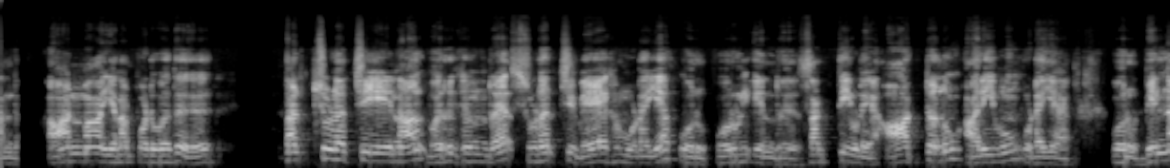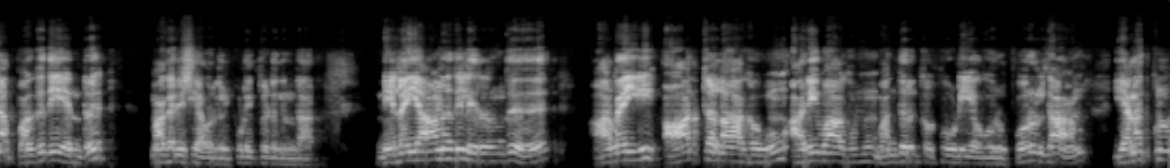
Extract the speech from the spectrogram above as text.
அந்த ஆன்மா எனப்படுவது தற்சுழற்சியினால் வருகின்ற சுழற்சி வேகம் உடைய ஒரு பொருள் என்று சக்தியுடைய ஆற்றலும் அறிவும் உடைய ஒரு பின்ன பகுதி என்று மகரிஷி அவர்கள் குறிப்பிடுகின்றார். நிலையானதில் இருந்து அலை ஆற்றலாகவும் அறிவாகவும் வந்திருக்கக்கூடிய ஒரு பொருள்தான் எனக்குள்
